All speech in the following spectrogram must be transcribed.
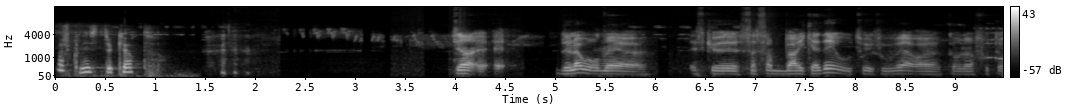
Moi, je connais cette carte. Tiens, eh, eh, de là où on est, euh, est-ce que ça semble barricadé ou tout est ouvert euh, comme dans la photo?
